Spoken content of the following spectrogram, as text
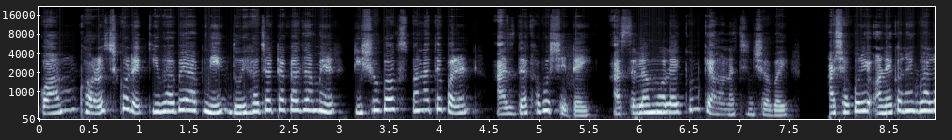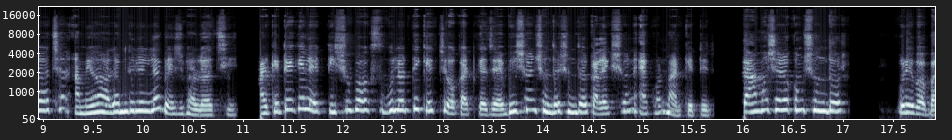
কম খরচ করে কীভাবে আপনি দুই হাজার টাকা দামের টিস্যু বক্স বানাতে পারেন, আজ দেখাবো সেটাই। আসসালামু আলাইকুম, কেমন আছেন সবাই? আশা করি অনেক অনেক ভালো আছেন, আমিও আলহামদুলিল্লাহ বেশ ভালো আছি। মার্কেটে গেলে টিস্যু বক্সগুলোর দিকে চোখ আটকে যায়, ভীষণ সুন্দর সুন্দর কালেকশন এখন মার্কেটের। দামও সেরকম সুন্দর। ওরে বাবা,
